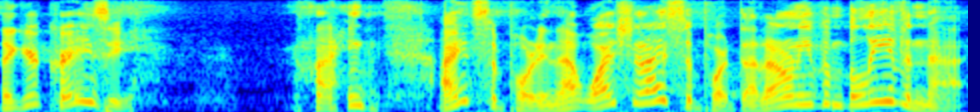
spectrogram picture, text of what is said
Like, you're crazy. I ain't, I ain't supporting that. Why should I support that? I don't even believe in that.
